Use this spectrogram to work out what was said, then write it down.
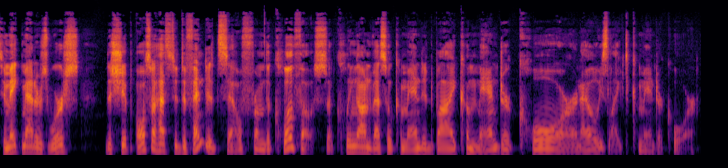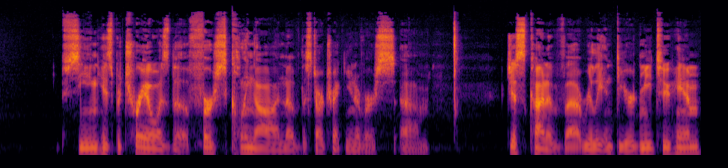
To make matters worse, the ship also has to defend itself from the Klothos, a Klingon vessel commanded by Commander Kor, and I always liked Commander Kor. Seeing his portrayal as the first Klingon of the Star Trek universe um, just kind of uh, really endeared me to him,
